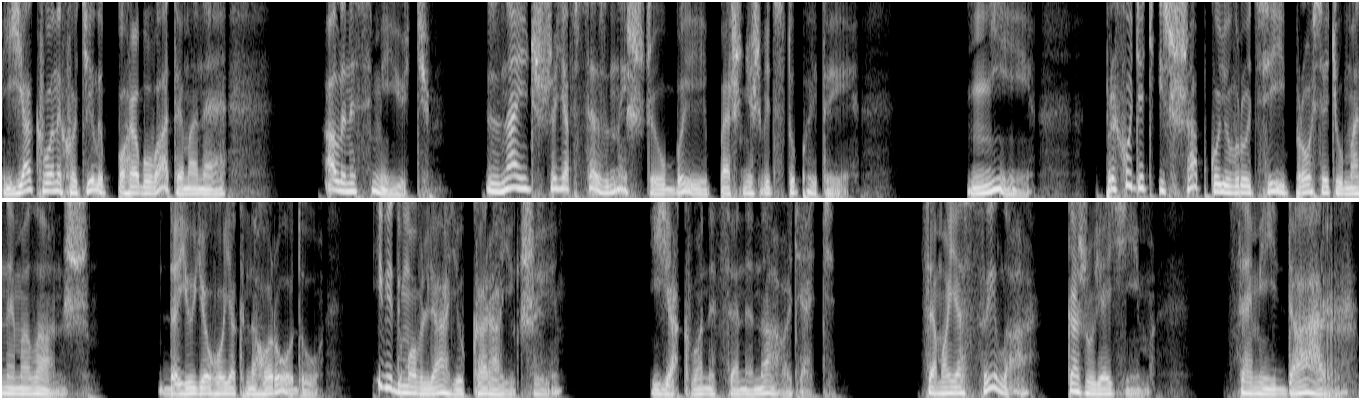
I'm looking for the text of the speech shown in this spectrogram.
Як вони хотіли б пограбувати мене, але не сміють. Знають, що я все знищив би, перш ніж відступити. Ні. Приходять із шапкою в руці і просять у мене меланж. Даю його як нагороду і відмовляю, караючи. Як вони це ненавидять. Це моя сила, кажу я їм, це мій дар.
